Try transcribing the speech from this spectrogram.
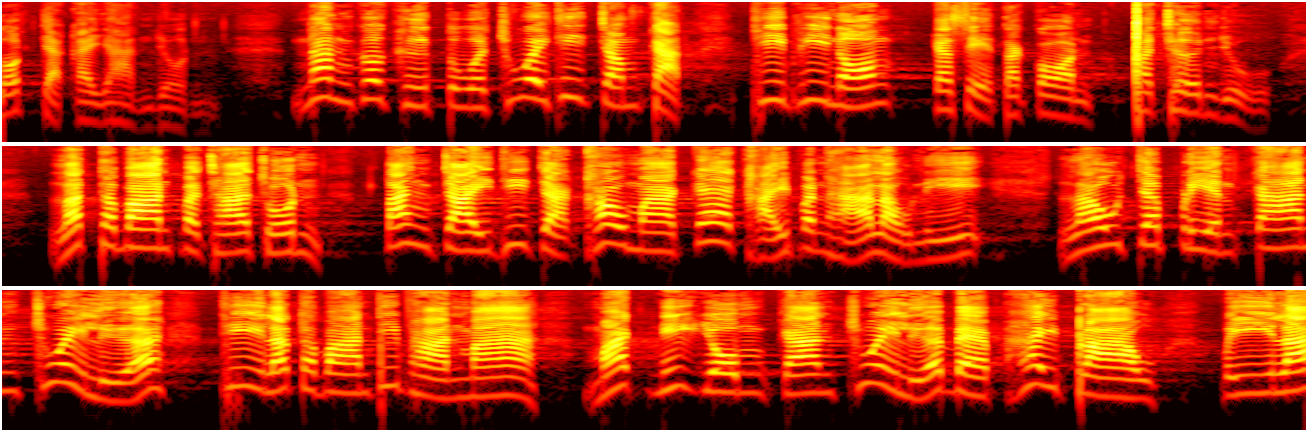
รถจักรยานยนต์ นั่นก็คือตัวช่วยที่จำกัดที่พี่น้องเกษตรกรเผชิญอยู่ รัฐบาลประชาชน ตั้งใจที่จะเข้ามาแก้ไขปัญหาเหล่านี้ เราจะเปลี่ยนการช่วยเหลือที่รัฐบาลที่ผ่านมา มักนิยมการช่วยเหลือแบบให้เปล่า ปีละ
